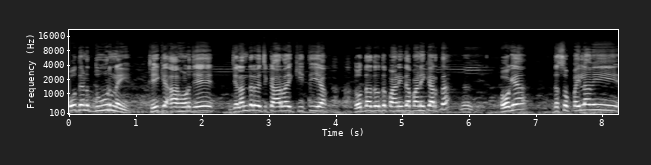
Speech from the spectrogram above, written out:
ਉਹ ਦਿਨ ਦੂਰ ਨਹੀਂ, ਠੀਕ ਹੈ ਆ ਹੁਣ ਜੇ ਜਲੰਧਰ ਵਿੱਚ ਕਾਰਵਾਈ ਕੀਤੀ ਆ। ਦੁੱਧ ਦਾ ਦੁੱਧ, ਪਾਣੀ ਦਾ ਪਾਣੀ ਕਰਤਾ। ਹੋ ਗਿਆ। ਦੱਸੋ, ਪਹਿਲਾਂ ਵੀ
